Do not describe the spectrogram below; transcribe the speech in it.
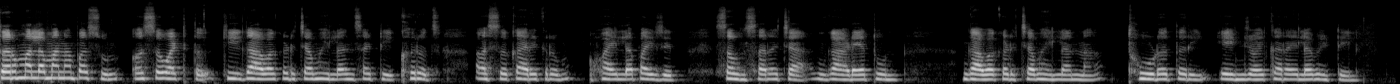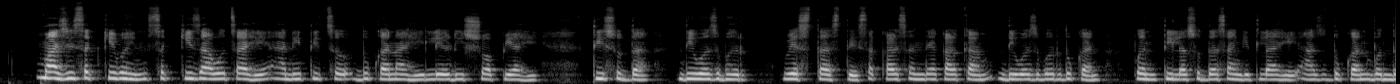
तर मला मनापासून असं वाटतं की गावाकडच्या महिलांसाठी खरंच असं कार्यक्रम व्हायला पाहिजेत. संसाराच्या गाड्यातून गावाकडच्या महिलांना थोडं तरी एन्जॉय करायला भेटेल. माझी सक्की बहीण सक्की जावंच आहे आणि तिचं दुकान आहे लेडीज शॉपी आहे. तीसुद्धा दिवसभर व्यस्त असते. सकाळ संध्याकाळ काम दिवसभर दुकान. पण तिलासुद्धा सांगितलं आहे आज दुकान बंद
